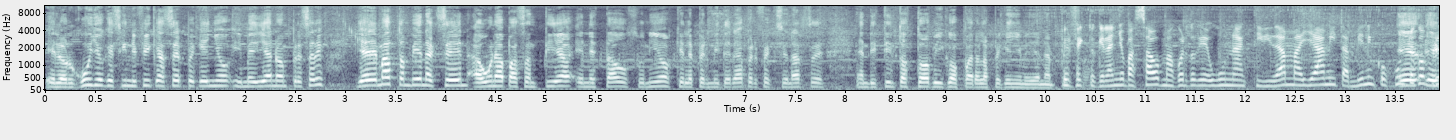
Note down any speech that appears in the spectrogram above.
el orgullo que significa ser pequeño y mediano empresario. Y además también acceden a una pasantía en Estados Unidos que les permitirá perfeccionarse en distintos tópicos para las pequeñas y medianas empresas. Perfecto, que el año pasado me acuerdo que hubo una actividad en Miami también en conjunto Eh, con ProChile.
